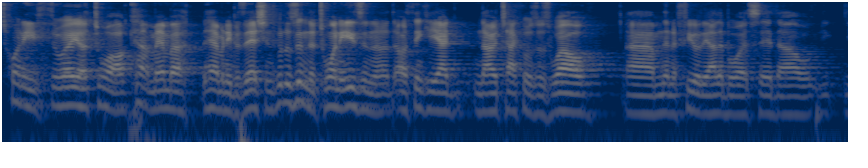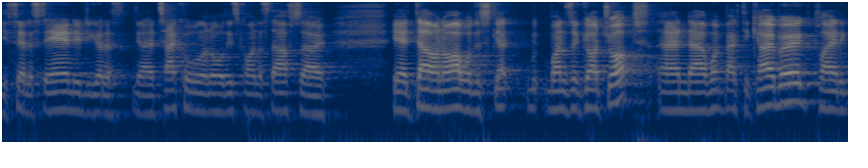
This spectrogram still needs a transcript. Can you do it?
23 or 12, I can't remember how many possessions, but it was in the 20s, and I, think he had no tackles as well. Um, then a few of the other boys said, "Oh, you set a standard, you got to you know tackle and all this kind of stuff." So, yeah, Dale and I were the ones that got dropped, and uh, went back to Coburg, played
